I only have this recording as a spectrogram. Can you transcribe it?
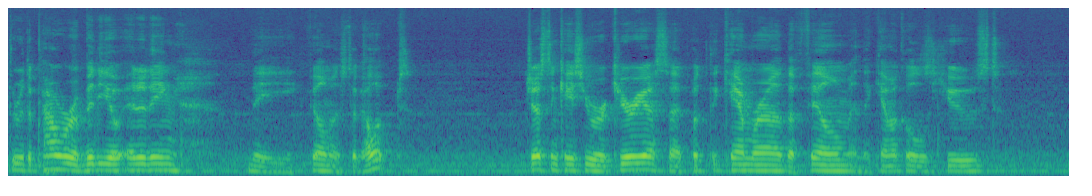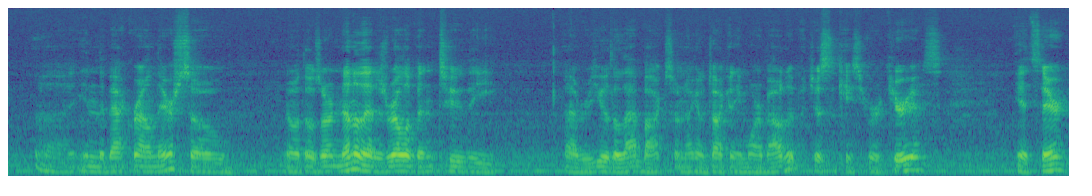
Through the power of video editing, the film is developed just in case you were curious, I put the camera, the film, and the chemicals used uh, in the background there. So, you know, those are none of that is relevant to the uh, review of the lab box. So I'm not going to talk any more about it. But just in case you were curious, it's there.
